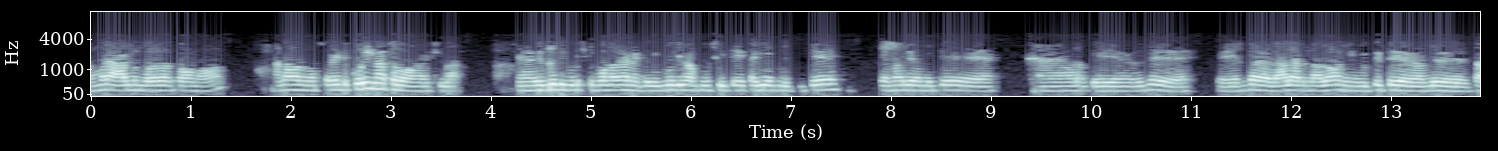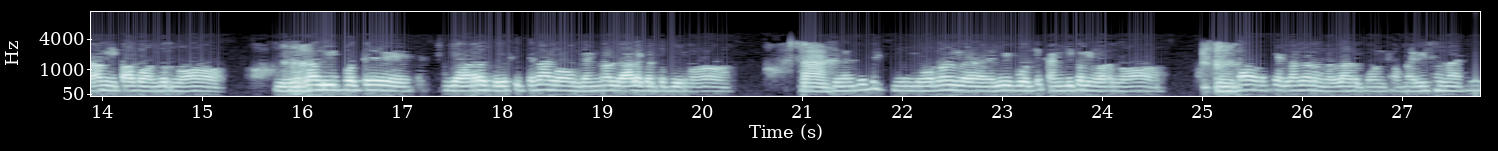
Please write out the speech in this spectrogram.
நம்மளே ஆடணும் போலதான் தோணும். ஆனா அவங்க சொல்லிட்டு குறிலாம் சொல்லுவாங்க ஆக்சுவலா விபூதி குடிச்சிட்டு போனாதான் எனக்கு விபூதி எல்லாம் பூசிட்டு கையை பிடிச்சிட்டு இந்த மாதிரி வந்துட்டு ஆஹ் உனக்கு இது எந்த வேலை இருந்தாலும் நீ விட்டுட்டு வந்து சாமி பார்க்க வந்துடணும் ரெண்டு நாள் லீவ் போட்டு இங்க வர்றது யோசிச்சுன்னா அங்க உங்க ரெண்டு நாள் வேலை கட்டு போயிடும் நீங்க ஒரு நாள் லீவ் போட்டு கண்டிப்பா நீ வரணும். உனக்கு எல்லாமே உனக்கு நல்லா இருக்கும்ன்ற மாதிரி சொன்னாரு.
